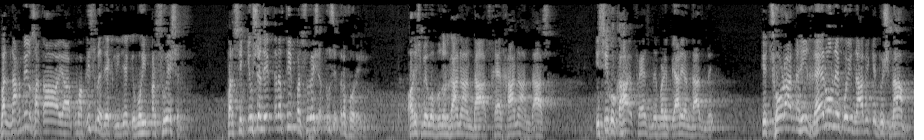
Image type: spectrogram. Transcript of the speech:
بل نحمل خطا یا تم اب اس میں دیکھ لیجیے کہ وہی پرسویشن پرسیکیوشن ایک طرف تھی پرسویشن دوسری طرف ہو رہی۔ اور اس میں وہ بزرگانہ انداز خیر خانہ انداز۔ اسی کو کہا فیض نے بڑے پیارے انداز میں کہ چھوڑا نہیں، غیروں نے کوئی ناوی کے دشنام۔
